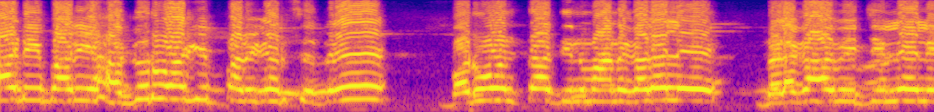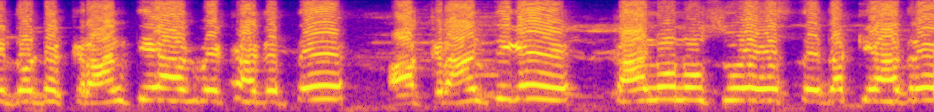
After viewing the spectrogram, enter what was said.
ಮಾಡಿ ಬಾರಿ ಹಗುರವಾಗಿ ಪರಿಗಣಿಸಿದ್ರೆ ಬರುವಂತ ದಿನಮಾನಗಳಲ್ಲಿ ಬೆಳಗಾವಿ ಜಿಲ್ಲೆಯಲ್ಲಿ ದೊಡ್ಡ ಕ್ರಾಂತಿ ಆಗ್ಬೇಕಾಗತ್ತೆ. ಆ ಕ್ರಾಂತಿಗೆ ಕಾನೂನು ಸುವ್ಯವಸ್ಥೆ ಧಕ್ಕೆ ಆದ್ರೆ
